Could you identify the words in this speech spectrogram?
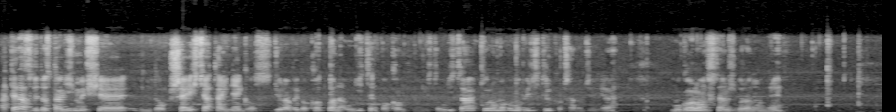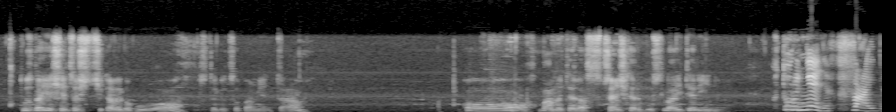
A teraz wydostaliśmy się do przejścia tajnego z dziurawego kotła na ulicę Pokątną. Jest to ulica, którą mogą odwiedzić tylko czarodzieje. Mugolom wstęp zbroniony. Tu zdaje się coś ciekawego było, z tego co pamiętam. O, mamy teraz część herbu Slytherinu. Który nie jest fajny.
